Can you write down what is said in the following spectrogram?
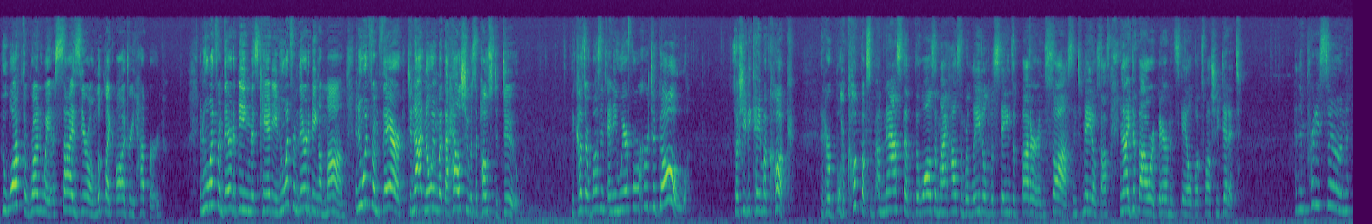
who walked the runway at a size zero and looked like Audrey Hepburn and who went from there to being Miss Candy, and who went from there to being a mom, and who went from there to not knowing what the hell she was supposed to do because there wasn't anywhere for her to go. So she became a cook. And her, her cookbooks amassed the, the walls of my house and were ladled with stains of butter and sauce and tomato sauce. And I devoured Behrman scale books while she did it. And then pretty soon,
